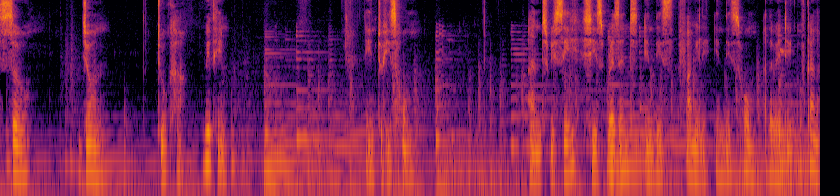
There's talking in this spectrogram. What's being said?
so John took her with him into his home. And we see she's present in this family, in this home at the wedding of Cana.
